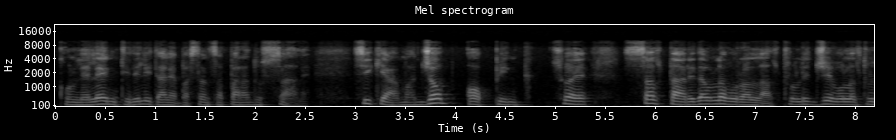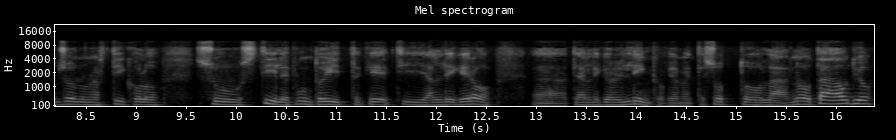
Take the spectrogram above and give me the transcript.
con le lenti dell'Italia abbastanza paradossale. Si chiama job hopping, cioè saltare da un lavoro all'altro. Leggevo l'altro giorno un articolo su stile.it che ti allegherò, eh, ti allegherò il link ovviamente sotto la nota audio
